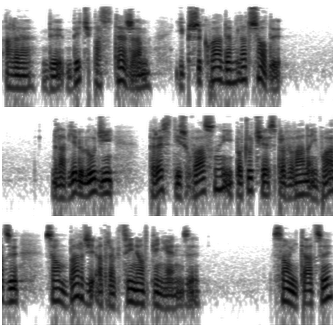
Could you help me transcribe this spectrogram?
ale by być pasterzem i przykładem dla trzody. Dla wielu ludzi prestiż własny i poczucie sprawowanej władzy są bardziej atrakcyjne od pieniędzy. Są i tacy,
